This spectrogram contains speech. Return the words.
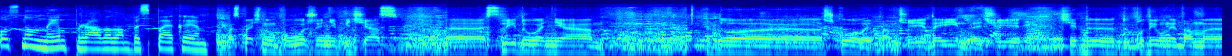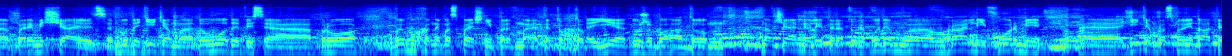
основним правилам безпеки. безпечному поводженні під час е, слідування до е, школи там чи де-інде, чи, чи д- куди вони там е, переміщаються. Буде дітям доводитися про вибухонебезпечні предмети. Тобто є дуже багато навчальної літератури. Будемо е, в гральній формі е, дітям розповідати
